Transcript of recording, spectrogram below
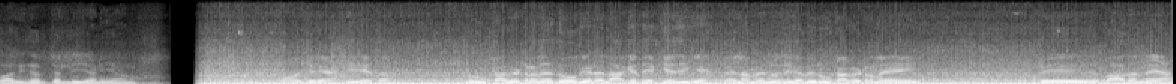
ਬਾਰੀ ਸਰ ਚੱਲੀ ਜਾਣੀ ਆ ਹੁਣ। ਪਹੁੰਚ ਗਿਆ ਖੇਤ। ਰੂਟਾਵੇਟਰ ਦੇ ਦੋ ਗੇੜੇ ਲਾ ਕੇ ਦੇਖੇ ਸੀਗੇ। ਪਹਿਲਾਂ ਮੈਨੂੰ ਸੀਗਾ ਵੀ ਰੂਟਾਵੇਟਰ ਨੇ ਵੀ ਬਾਹ ਦਿੰਦੇ ਆ।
